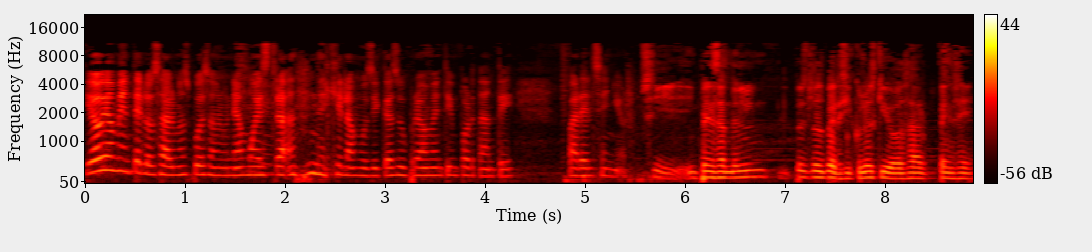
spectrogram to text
Y obviamente los salmos pues son una muestra de que la música es supremamente importante para el Señor. Sí, y pensando en pues, los versículos que iba a usar, pensé,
